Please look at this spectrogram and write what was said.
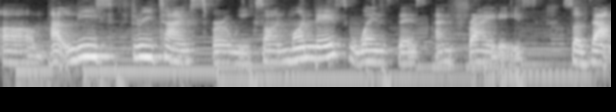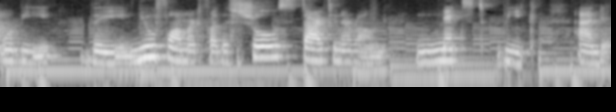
um, at least three times per week. So on mondays wednesdays and fridays. So that will be the new format for the show starting around next week. And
